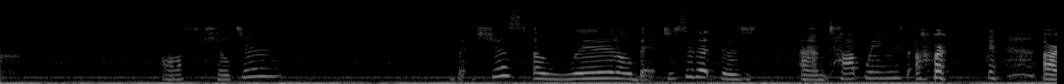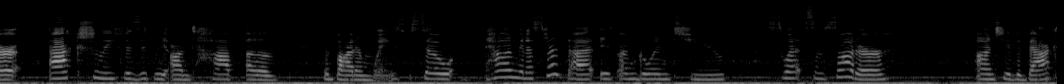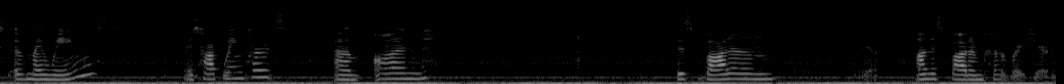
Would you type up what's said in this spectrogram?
off kilter but just a little bit just so that those um, top wings are are actually physically on top of the bottom wings. So how I'm gonna start that is I'm going to sweat some solder onto the backs of my wings, my top wing parts, um, on this bottom, on this bottom curve right here.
